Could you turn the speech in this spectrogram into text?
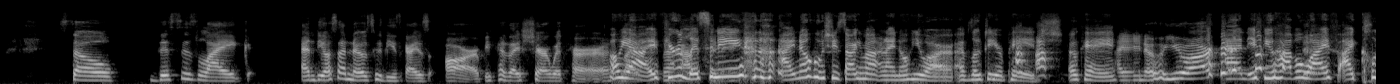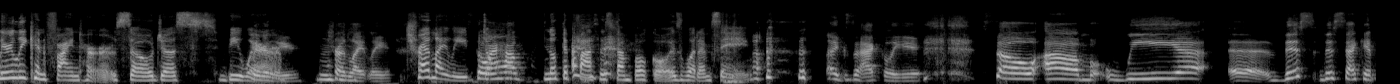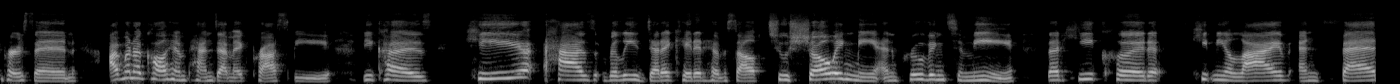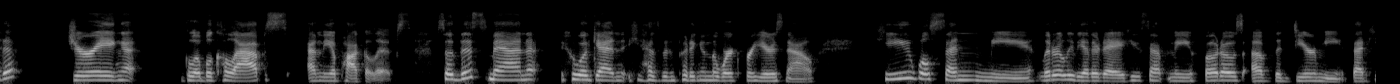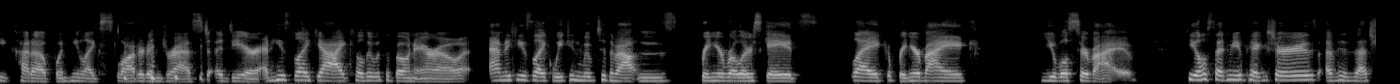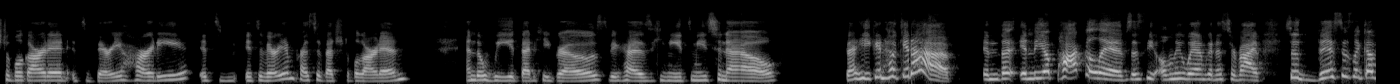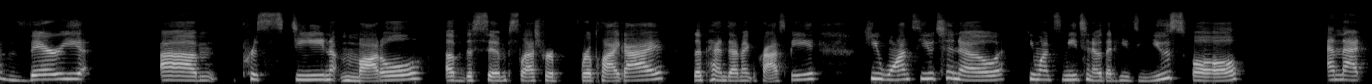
So this is like and Diosa knows who these guys are because I share with her. Oh yeah, if you're listening, I know who she's talking about and I know who you are. I've looked at your page. Okay. I know who you are. and if you have a wife, I clearly can find her. So just beware. Clearly, tread Mhm. lightly. Tread lightly. So Don't, have- no te pases tampoco is what I'm saying. exactly. So um we uh this this second person, I'm gonna call him Pandemic Prosby because he has really dedicated himself to showing me and proving to me that he could keep me alive and fed during global collapse and the apocalypse. So this man who again he has been putting in the work for years now he will send me literally the other day he sent me photos of the deer meat that he cut up when he like slaughtered and dressed a deer. And he's like yeah i killed it with a bone arrow. And he's like we can move to the mountains bring your roller skates like bring your bike you will survive. He'll send me pictures of his vegetable garden. It's very hardy. It's it's a very impressive vegetable garden and the weed that he grows because he needs me to know that he can hook it up in the in the apocalypse. Is the only way i'm going to survive. So this is like a very um pristine model of the simp slash re- reply guy the pandemic prosby he wants you to know he wants me to know that he's useful and that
